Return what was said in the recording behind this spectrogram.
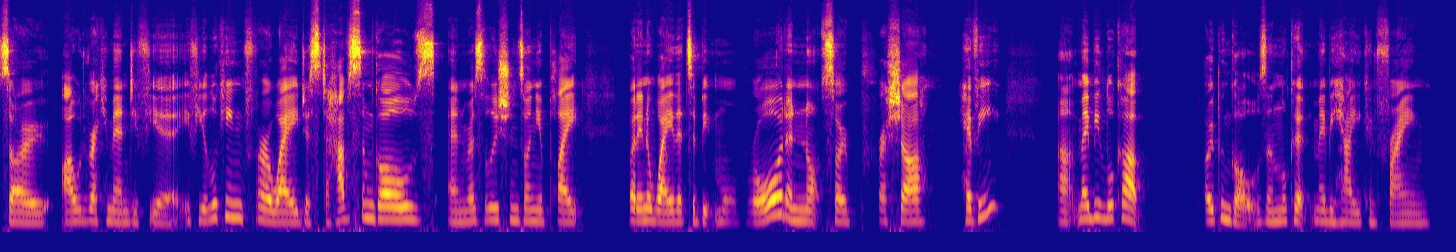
So I would recommend if you if you're looking for a way just to have some goals and resolutions on your plate, but in a way that's a bit more broad and not so pressure heavy, uh, maybe look up open goals and look at maybe how you can frame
